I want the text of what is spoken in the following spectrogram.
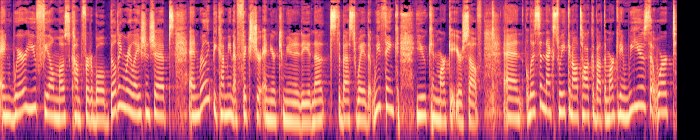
and where you feel most comfortable building relationships and really becoming a fixture in your community. And that's the best way that we think you can market yourself. And listen next week, and I'll talk about the marketing we used that worked,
